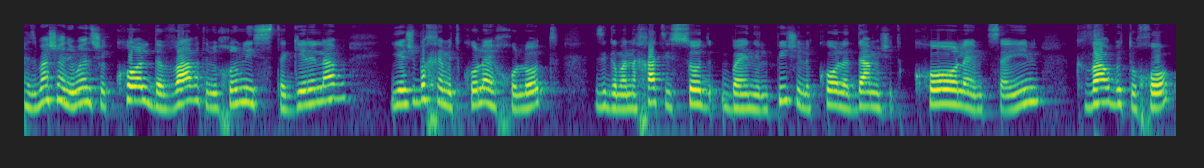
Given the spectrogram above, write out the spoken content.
אז מה שאני אומרת שכל דבר אתם יכולים להסתגל אליו, יש בכם את כל היכולות, זה גם הנחת יסוד ב-NLP שלכל אדם יש את כל האמצעים כבר בתוכו.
